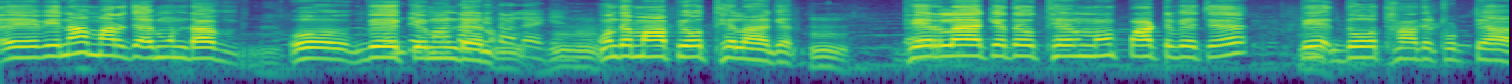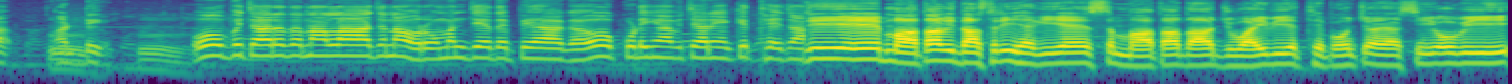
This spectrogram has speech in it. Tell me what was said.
ਇਹ ਵੀ ਨਾ ਮਰ ਜਾਏ ਮੁੰਡਾ ਉਹ ਵੇਖ ਕੇ ਮੁੰਡੇ ਨੂੰ। ਉਹਦੇ ਮਾਂ ਪਿਓ ਉੱਥੇ ਲਾ ਗਏ। ਫਿਰ ਲੈ ਕੇ ਤੇ ਉੱਥੇ ਉਹਨੂੰ ਪੱਟ ਵਿੱਚ ਤੇ ਦੋ ਥਾਂ ਤੇ ਟੁੱਟਿਆ। ਅੱਡੀ। ਉਹ ਵਿਚਾਰੇ ਦਾ ਨਾ ਇਲਾਜ ਨਾ ਹੋਰ ਮੰਜੇ ਤੇ ਪਿਆ ਗਾ। ਉਹ ਕੁੜੀਆਂ ਵਿਚਾਰੀਆਂ ਕਿੱਥੇ ਜਾਣ? ਜੀ ਇਹ ਮਾਤਾ ਵੀ ਦੱਸ ਰਹੀ ਹੈਗੀ ਹੈ ਇਸ ਮਾਤਾ ਦਾ ਜਵਾਈ ਵੀ ਇੱਥੇ ਪਹੁੰਚਿਆ ਹੋਇਆ ਸੀ। ਉਹ ਵੀ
